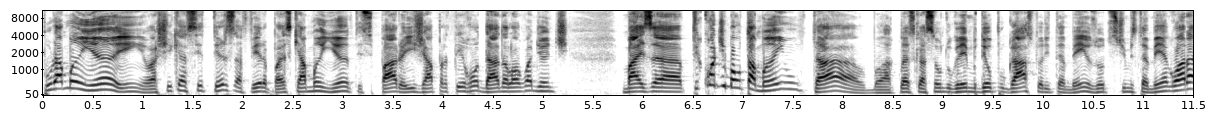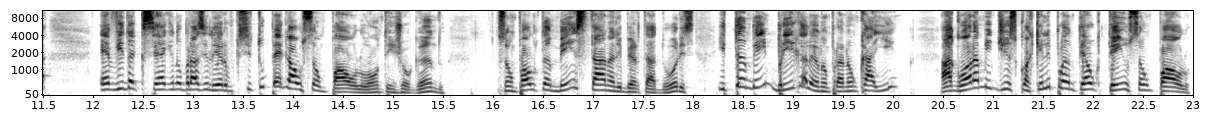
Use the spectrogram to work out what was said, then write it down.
Por amanhã, hein? Eu achei que ia ser terça-feira, parece que é amanhã anteciparam aí já pra ter rodada logo adiante. Mas ah, ficou de bom tamanho, tá? A classificação do Grêmio deu pro gasto ali também, os outros times também. Agora é vida que segue no brasileiro, porque se tu pegar o São Paulo ontem jogando, São Paulo também está na Libertadores e também briga, Leandro, pra não cair. Agora me diz, com aquele plantel que tem o São Paulo,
